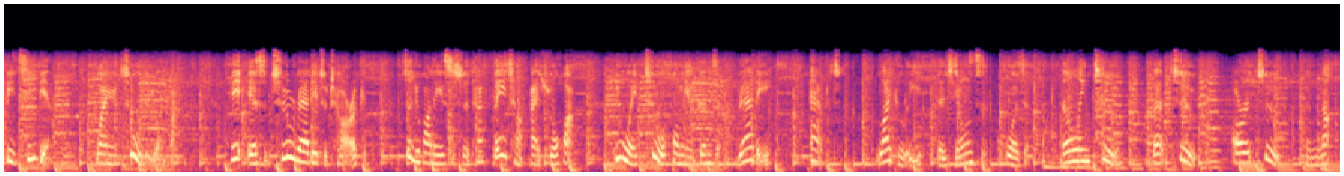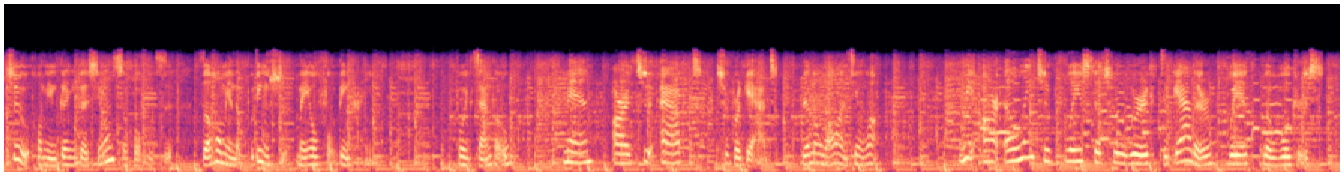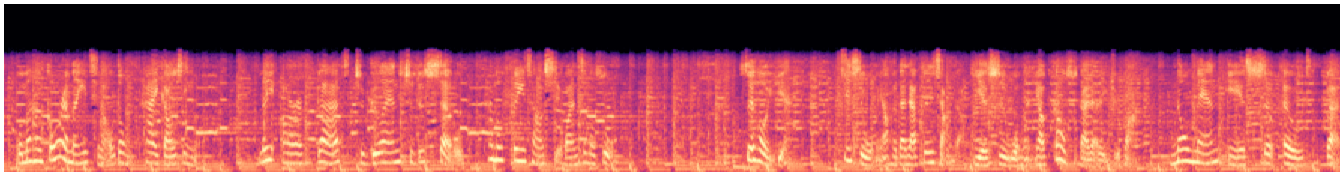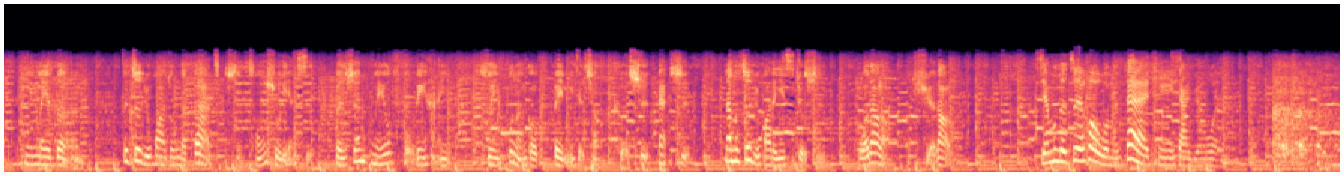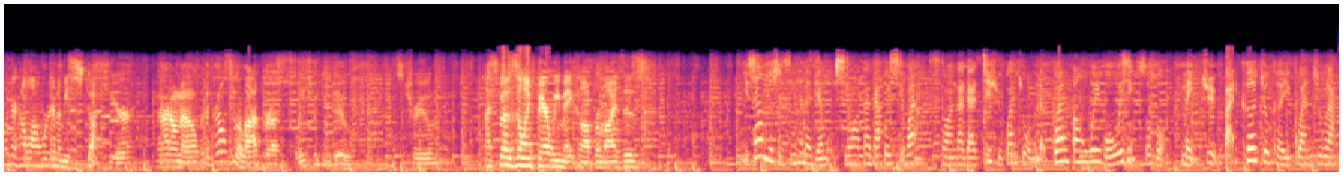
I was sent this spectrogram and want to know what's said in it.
第七点，关于 to 的用法，He is too ready to talk。这句话的意思是，他非常爱说话，因为 to 后面跟着 ready、apt、likely 等形容词，或者 only to、but to、or to 和 not to 后面跟一个形容词或副词，则后面的不定式没有否定含义。For example, men are too apt to forget。人们往往健忘。 We are only too pleased to work together with the workers. 我们和工人们一起劳动，太高兴了。They are but too glad to do so. 他们非常喜欢这么做。最后一点，既是我们要和大家分享的，也是我们要告诉大家的一句话：No man is so old but he may learn. 在这句话中的 but 是从属连词， 本身没有否定含义，所以不能够被理解成可是、但是。那么这句话的意思就是活到老，学到老。节目的最后，我们再来听一下原文。I wonder how long we're gonna be stuck here. I don't know, but the girls do a lot for us. It's the least we can do. It's true. I suppose it's only fair we make compromises. 以上就是今天的节目，希望大家会喜欢。希望大家继续关注我们的官方微博、微信，搜索“美剧百科”就可以关注啦。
